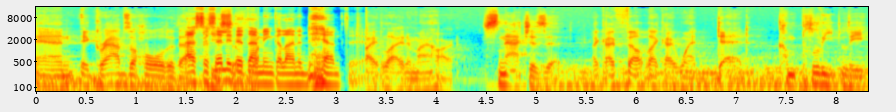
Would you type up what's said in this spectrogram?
and it grabs a hold of that Tässä piece selitetään, of minkälainen DMT on. white light in my heart, snatches it. Like I felt like I went dead, completely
